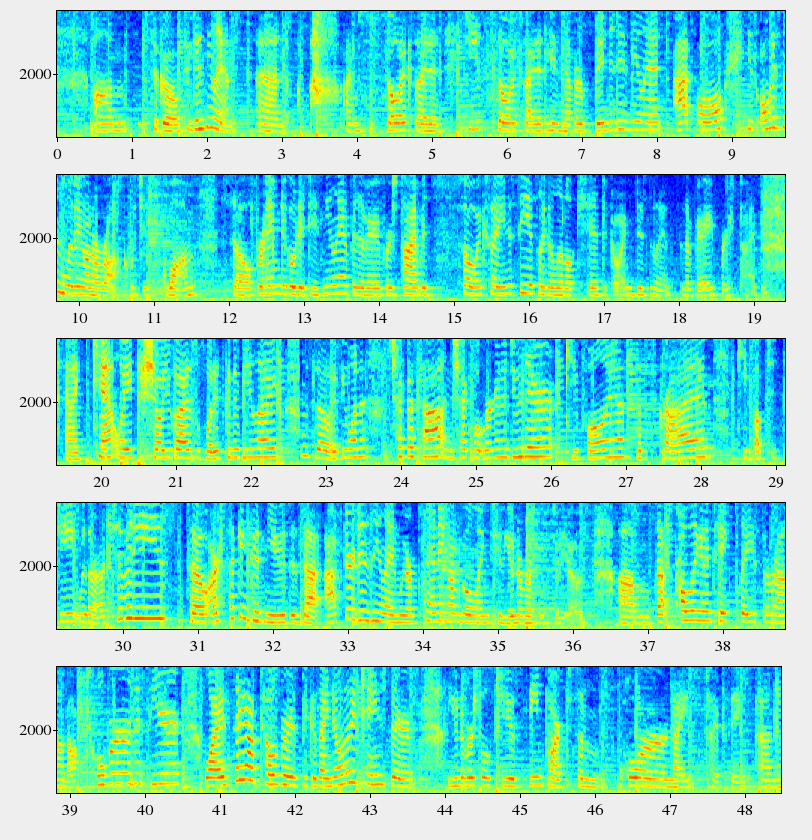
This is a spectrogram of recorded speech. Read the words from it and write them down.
um, to go to Disneyland. And I'm so excited. He's so excited. He's never been to Disneyland at all. He's always been living on a rock, which is Guam. So for him to go to Disneyland for the very first time, it's so exciting to see. It's like a little kid going to Disneyland for the very first time. And I can't wait to show you guys what it's going to be like. So if you want to check us out and check what we're going to do there, keep following us, subscribe, keep up to date with our activities. So our second good news is that after Disneyland, we are planning on going to Universal Studios. Um, that's probably going to take place around October this year. Why I say October is because I know they changed their Universal Studios theme park to some horror nights type thing and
